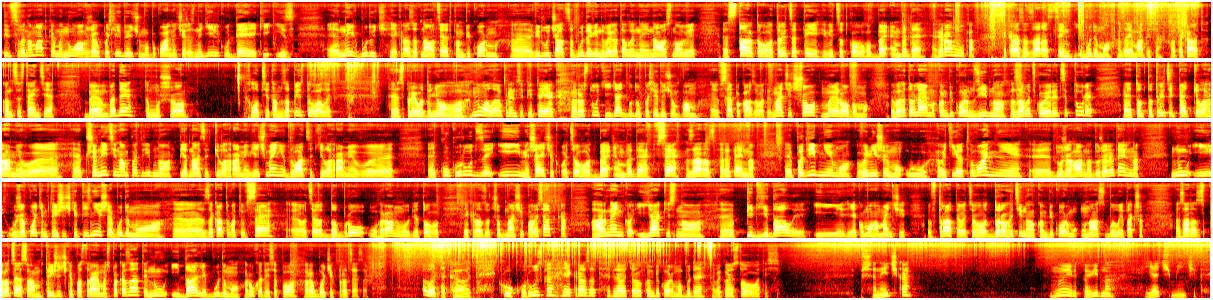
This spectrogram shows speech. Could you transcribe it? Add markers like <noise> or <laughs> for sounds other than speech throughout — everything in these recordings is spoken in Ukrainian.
під свиноматками. Ну а вже в послідуючому, буквально через недільку, деякі із них будуть якраз от на оцей от комбікорм е, відлучатися. Буде він виготовлений на основі е, стартового 30% БМВД гранулка. Якраз от зараз цим і будемо займатися. Отака от консистенція БМВД, тому що хлопці там записували е, з приводу нього. Ну, але в принципі, те, як ростуть, їдять, буду в послідуючому вам е, все показувати. Значить, що ми робимо? Виготовляємо комбікорм згідно заводської рецептури. Е, Тобто 35 кг е, пшениці нам потрібно, 15 кг ячменю, 20 кг е, е, кукурудзи і мішечок оцього БМВД. Все зараз ретельно е, подрібнюємо, вимішуємо у отій от ванні е, дуже гарно, дуже ретельно. Ну і вже потім трішечки пізніше будемо е, закатувати все е, оце от добро у гранулу для того, якраз от, щоб наші поросятка гарненько і якісно е, під'їдали і якомога менші втрати оцього дорогоцінного комбікорму у нас були. Так що зараз процес вам трішечки постараємось показати. Ну і далі будемо рухатися по робочих процесах. Ось така от кукурузка якраз от для цього комбікорму буде використовуватись. Пшеничка. Ну і відповідно ячмінчик.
